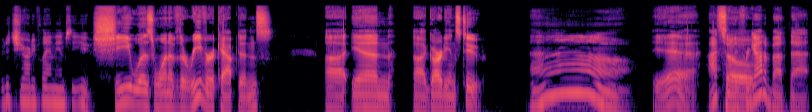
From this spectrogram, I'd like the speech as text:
who did she already play in the MCU? She was one of the Reaver captains uh, in uh, Guardians 2. Oh, Yeah. I totally So- forgot about that.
